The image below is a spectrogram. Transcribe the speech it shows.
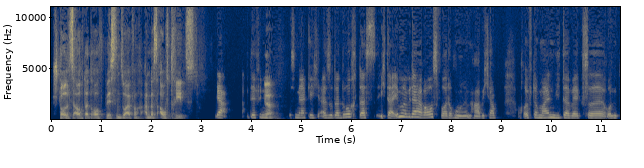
stolz auch darauf bist und so einfach anders auftrittst. Ja, definitiv. Ja. Das merke ich. Also dadurch, dass ich da immer wieder Herausforderungen habe. Ich habe auch öfter mal einen Mieterwechsel und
